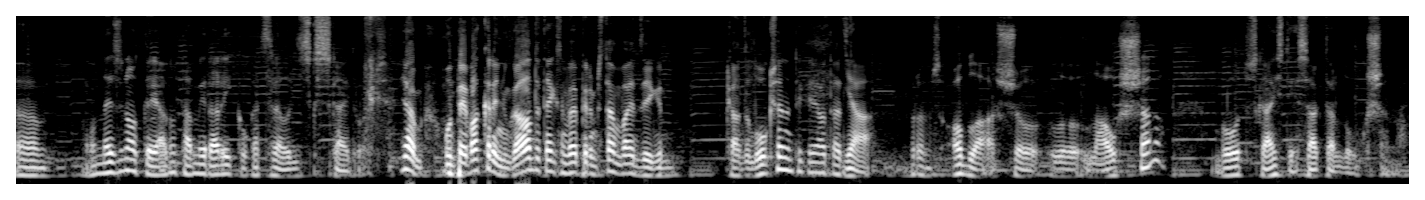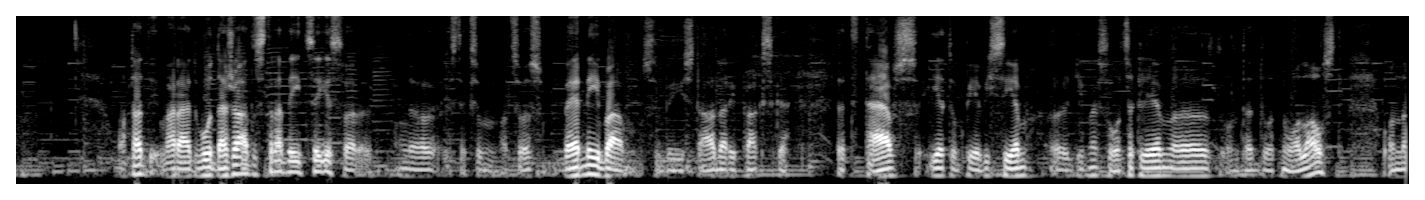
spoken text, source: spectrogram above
Uh, Un nezinot, ka jā, nu, tam ir arī kaut kāds reliģisks skaidrojums. Jā, un pie vakariņu galda, teiksim, vai pirms tam vajadzīga Kāda lūkšana tika jautāts? Jā, protams, oblāšu laušanu būtu skaisti iesākt ar lūkšanu. Un tad varētu būt dažādas tradīcijas. Var, es teiksim, atceros, bērnībā mums bijusi tāda arī praksa, ka tad tēvs iet un pie visiem ģimenes locekļiem un tad dot nolaust. Un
